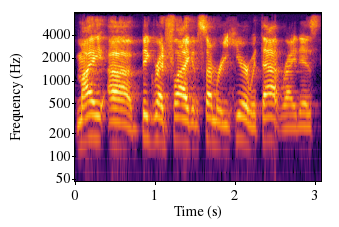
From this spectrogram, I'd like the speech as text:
my uh, big red flag in summary here with that, right, is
